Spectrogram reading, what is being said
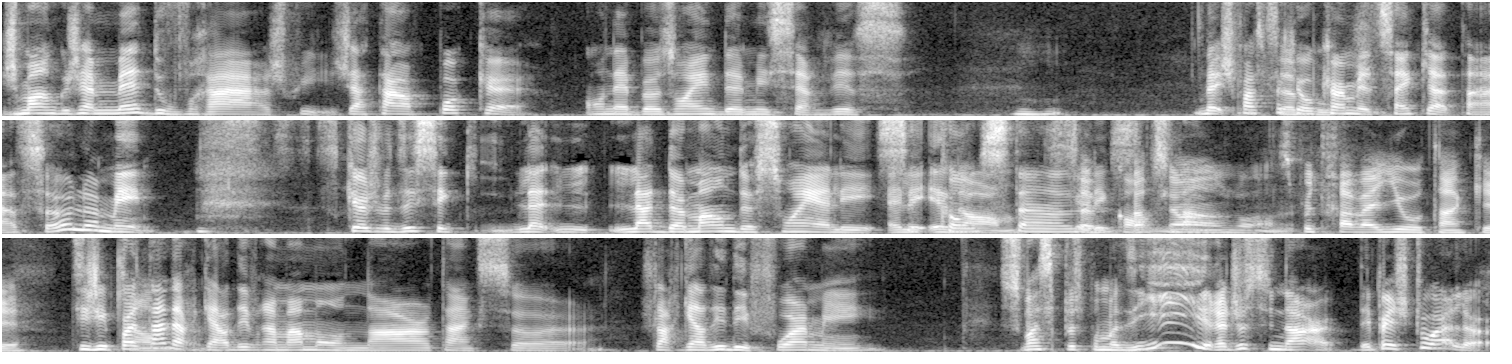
Je manque jamais d'ouvrage, puis j'attends pas qu'on ait besoin de mes services. Ben, je pense pas qu'il n'y a aucun médecin qui attend ça, là, mais ce que je veux dire, c'est que la, la demande de soins, elle est, elle C'est est énorme. constant, là. Elle est Ça- ça- constante. genre, tu peux travailler autant que j'ai pas le temps de regarder vraiment mon heure tant que ça. Je vais regarder des fois, mais souvent, c'est plus pour me dire, il reste juste une heure. Dépêche-toi, là.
